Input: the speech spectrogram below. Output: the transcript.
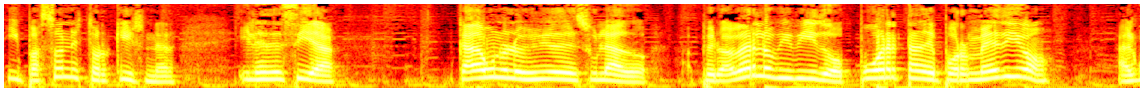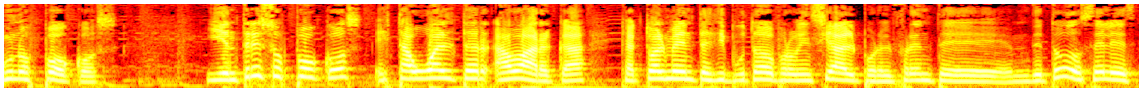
Y pasó Néstor Kirchner. Y les decía, cada uno lo vivió de su lado pero haberlo vivido puerta de por medio, algunos pocos. Y entre esos pocos está Walter Abarca, que actualmente es diputado provincial por el Frente de Todos. Él es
